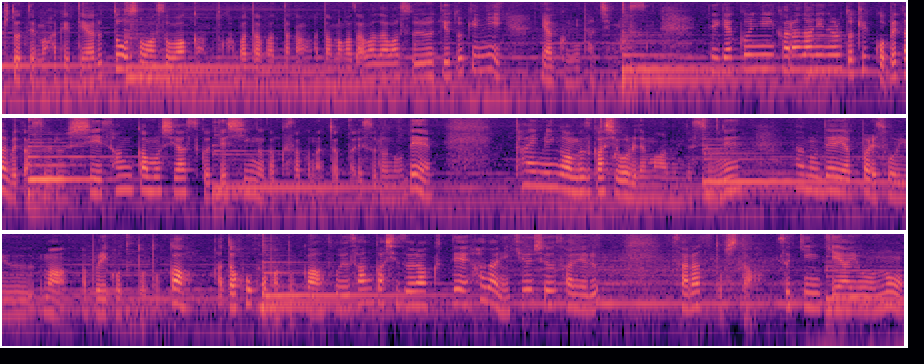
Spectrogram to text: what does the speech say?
一手間かけてやるとそわそわ感とかバタバタ感頭がざわざわするっていう時に役に立ちます。で逆に体に塗ると結構ベタベタするし酸化もしやすくて寝具が臭くなっちゃったりするのでタイミングは難しいオイルでもあるんですよね。なのでやっぱりそういう、まあ、アプリコットとかあとはホホバとかそういう酸化しづらくて肌に吸収されるさらっとしたスキンケア用の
